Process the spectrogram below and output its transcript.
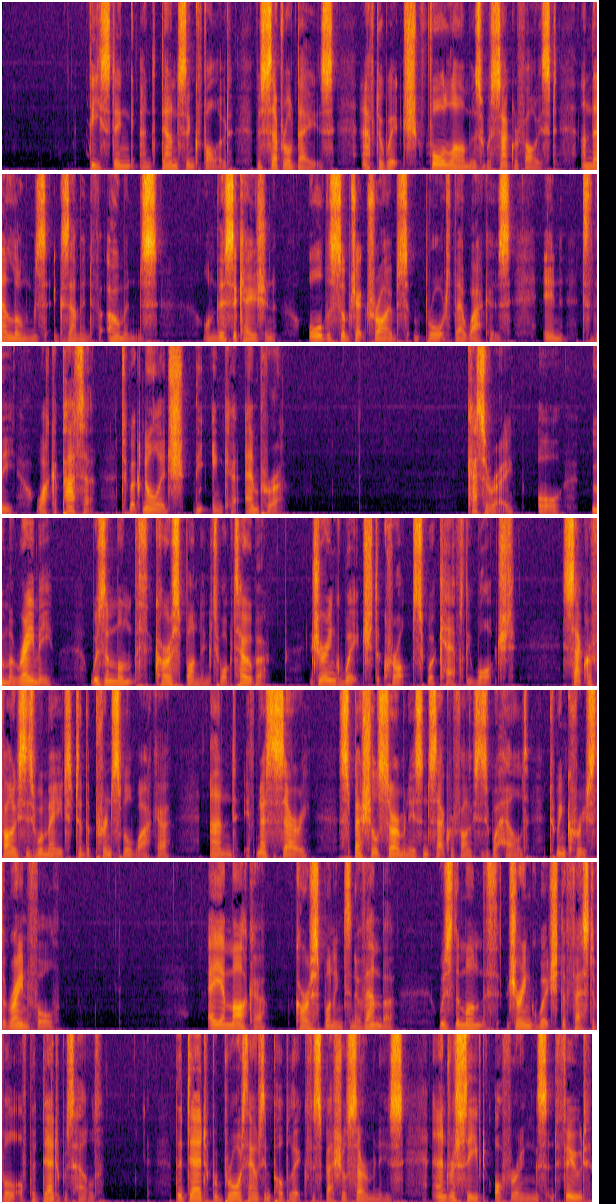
Feasting and dancing followed for several days, after which four llamas were sacrificed and their lungs examined for omens. On this occasion, all the subject tribes brought their wakas in to the Wakapata to acknowledge the Inca emperor. Katare, or Umaremi, was a month corresponding to October, during which the crops were carefully watched. Sacrifices were made to the principal waka, and, if necessary, special ceremonies and sacrifices were held to increase the rainfall. Ayamaka, corresponding to November, was the month during which the Festival of the Dead was held. The dead were brought out in public for special ceremonies and received offerings and food.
